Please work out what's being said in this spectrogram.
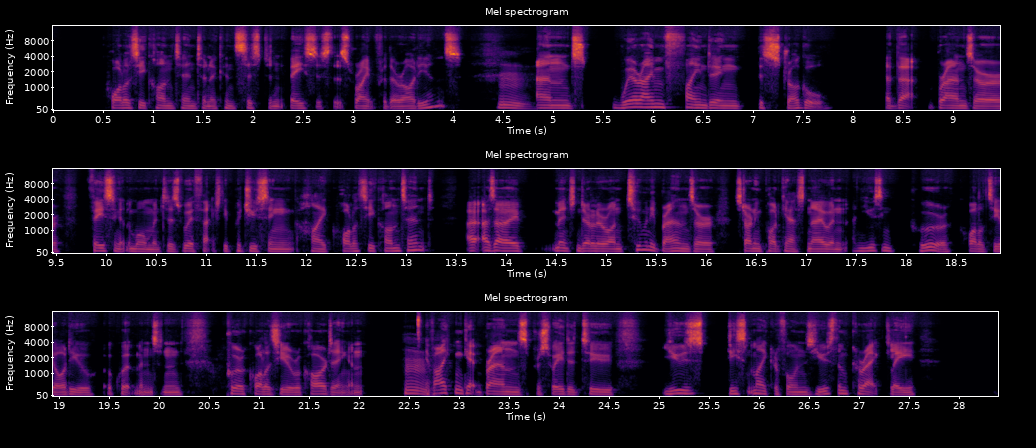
quality content on a consistent basis that's right for their audience. Hmm. And where I'm finding the struggle that brands are facing at the moment is with actually producing high quality content. As I mentioned earlier on, too many brands are starting podcasts now and, and using poor quality audio equipment and poor quality recording. And Hmm. if I can get brands persuaded to use decent microphones, use them correctly,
